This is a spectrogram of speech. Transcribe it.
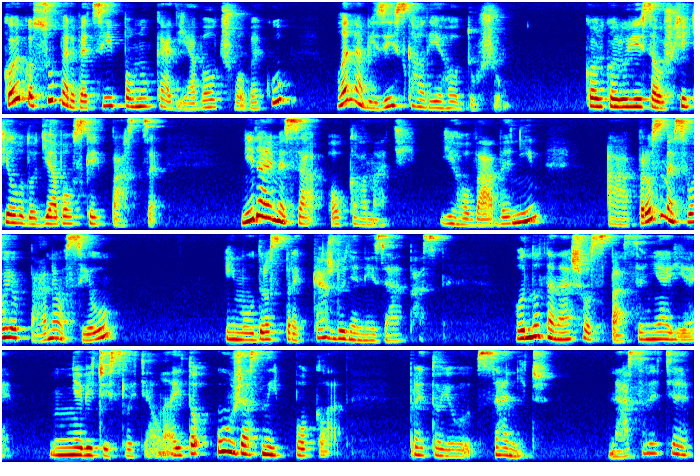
Koľko super vecí ponúka diabol človeku, len aby získal jeho dušu. Koľko ľudí sa už chytilo do diabolskej pasce. Nedajme sa oklamať jeho vábením a prosme svojho pána o silu i múdrosť pre každodenný zápas. Hodnota nášho spasenia je nevyčísliteľná. Je to úžasný poklad. Preto ju za nič na svete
